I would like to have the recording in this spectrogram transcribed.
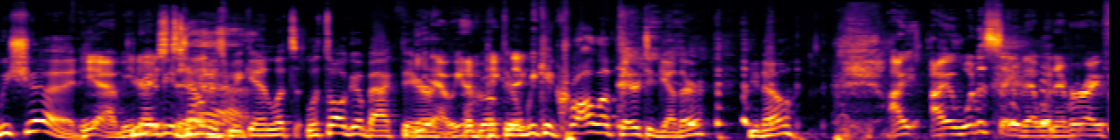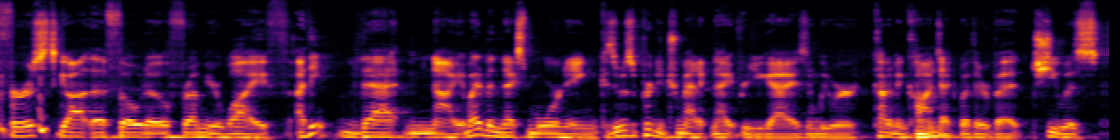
We should. Yeah, it'd be You're nice gonna be in to- town this Yeah. weekend. Let's let's all go back there. Yeah, we we'll have a go up there. picnic. We could crawl up there together. You know. I, I want to say that whenever I first got a photo from your wife, I think that night, it might have been the next morning, because it was a pretty traumatic night for you guys, and we were kind of in contact with her, but she was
